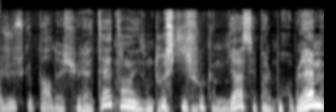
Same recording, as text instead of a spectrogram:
jusque par-dessus la tête. Hein. Ils ont tout ce qu'il faut comme gaz, c'est pas le problème.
